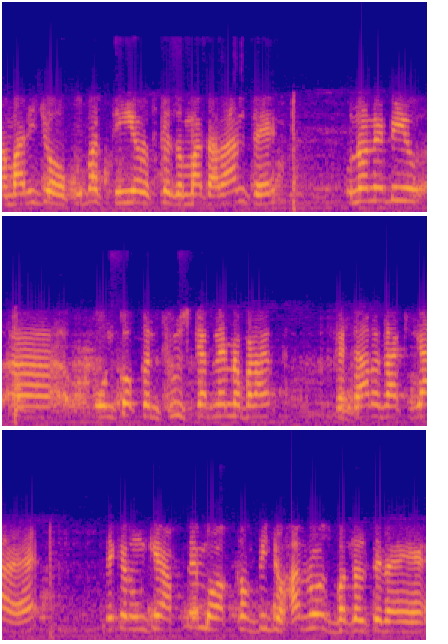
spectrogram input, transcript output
हमारी जो हुकूमत थी और उसके जिम्मेदारान थे उन्होंने भी आ, उनको कंफ्यूज करने में बड़ा किरदार अदा किया है लेकिन उनके अपने मौकफ भी जो हर रोज बदलते रहे हैं।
